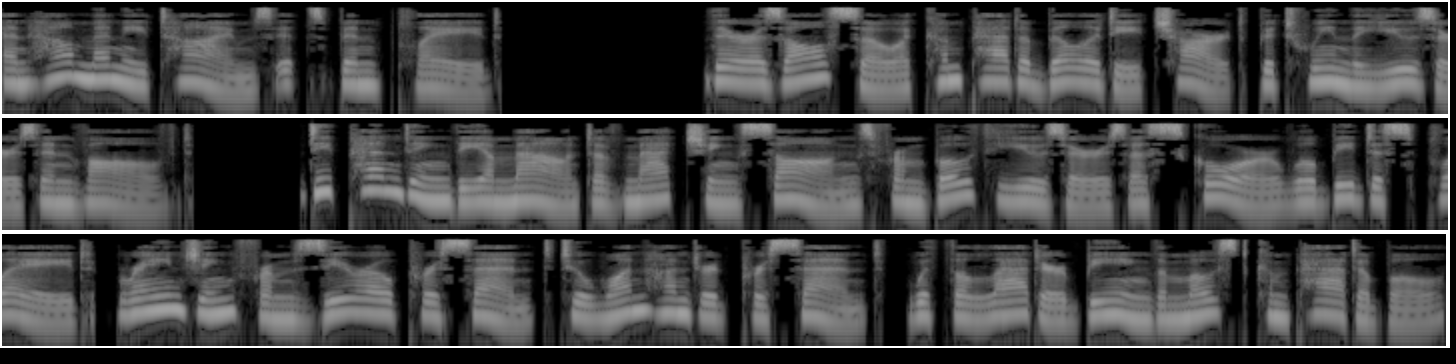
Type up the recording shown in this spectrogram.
and how many times it's been played. There is also a compatibility chart between the users involved. Depending the amount of matching songs from both users a score will be displayed, ranging from 0% to 100%, with the latter being the most compatible.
